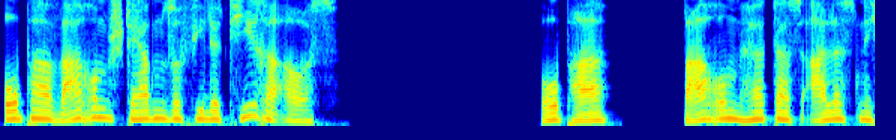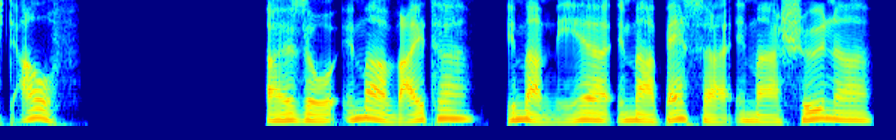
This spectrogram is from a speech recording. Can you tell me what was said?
Opa, warum sterben so viele Tiere aus? Opa, warum hört das alles nicht auf? Also immer weiter, immer mehr, immer besser, immer schöner,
